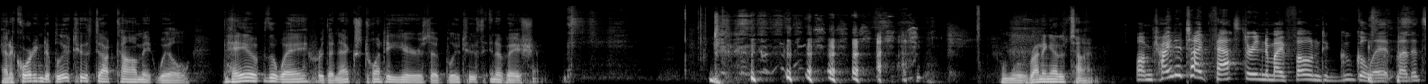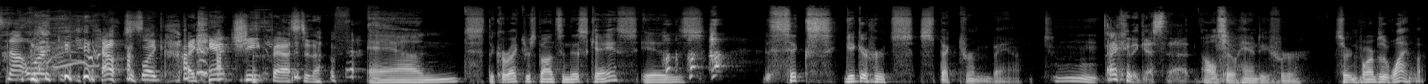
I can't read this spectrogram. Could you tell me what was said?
and according to Bluetooth.com, it will pave the way for the next 20 years of Bluetooth innovation. we're running out of time. Well, I'm trying to type faster into my phone to Google it, but it's not working. I was just like, I can't cheat fast enough. And the correct response in this case is the 6 gigahertz spectrum band. I could have guessed that. Also handy for certain forms of Wi Fi.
